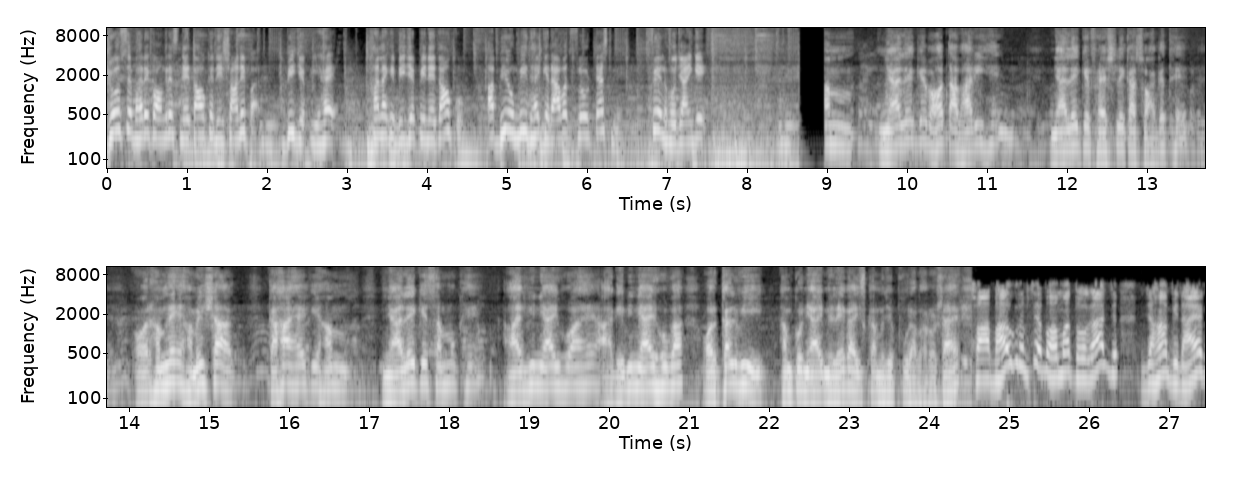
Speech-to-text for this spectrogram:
जोश से भरे कांग्रेस नेताओं के निशाने पर बीजेपी है। हालाँकि बीजेपी नेताओं को अब भी उम्मीद है कि रावत फ्लोर टेस्ट में फेल हो जाएँगे। हम न्यायालय के बहुत आभारी हैं। न्यायालय के फैसले का स्वागत है। और हमने हमेशा कहा है कि हम न्यायालय के सम्मुख हैं। आज भी न्याय हुआ है, आगे भी न्याय होगा और कल भी हमको न्याय मिलेगा, इसका मुझे पूरा भरोसा है। स्वाभाविक रूप से बहुमत होगा जहाँ विधायक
